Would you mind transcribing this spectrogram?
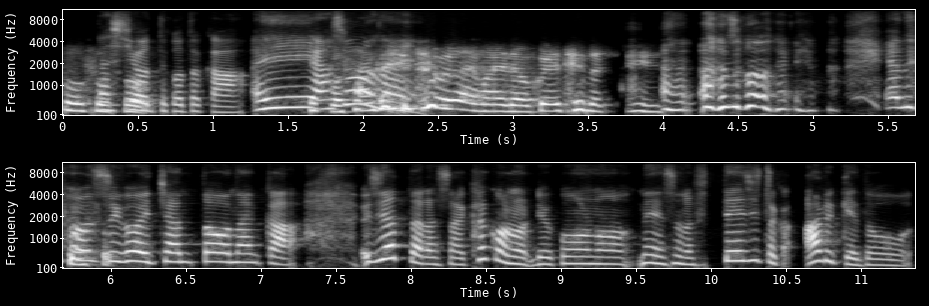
そうそうそう出しようっ。てことか。ええー、あ、結構3ヶそうなんや月。ぐらい前で遅れてるんだけど、編集。ああそうなんや。いやでもすごいちゃんとなんかうちだったらさ過去の旅行のねそのフッテージとかあるけど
